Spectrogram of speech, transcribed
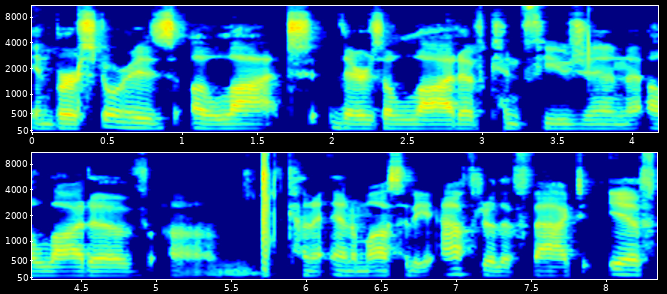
in birth stories a lot there's a lot of confusion a lot of um, kind of animosity after the fact if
